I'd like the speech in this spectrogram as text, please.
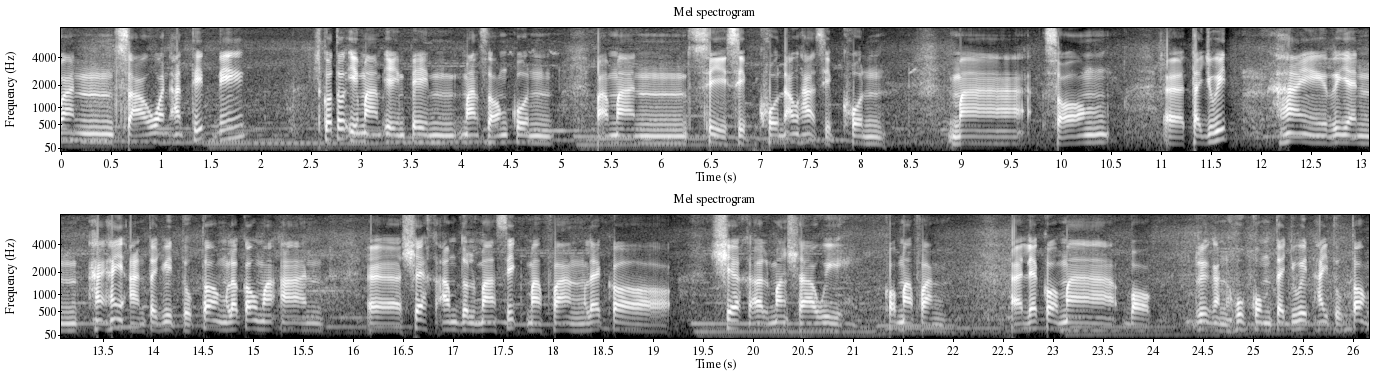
วันเสาร์วันอาทิตย์นี้ก็ตัวอิหมามเองเป็นมาสองคนประมาณ 40 คนเอา 50 คนมาสอง ตะยุวิตให้เรียนให้ให้อ่านตะยุวิตถูกต้อง แล้วก็มาอ่านเชคอัมดุลมาซิกมาฟัง และก็เชคอัลมันชาวีก็มาฟัง และก็มาบอกเรื่องการฮุกกลมตะยุวิตให้ถูกต้อง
